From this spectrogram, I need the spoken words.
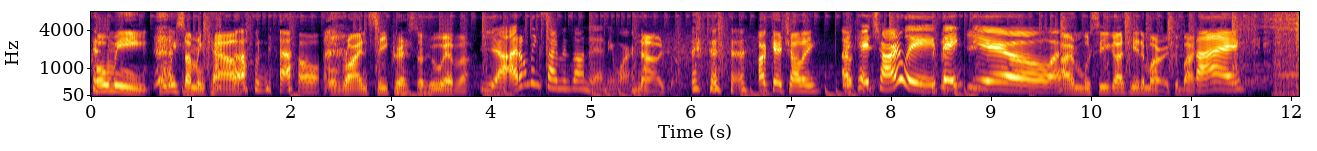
call me, call me Simon Cowell oh, no. or Ryan Seacrest or whoever. Yeah, I don't think Simon's on it anymore. No, he's not. okay, Charlie. Thank okay, you. Charlie. Thank Thank, you. you. And we'll see you guys here tomorrow. Goodbye. Bye.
